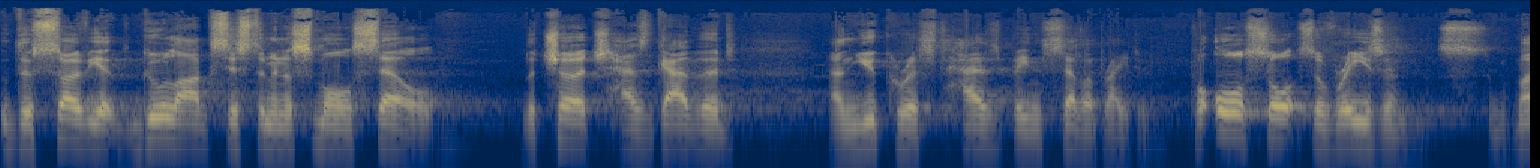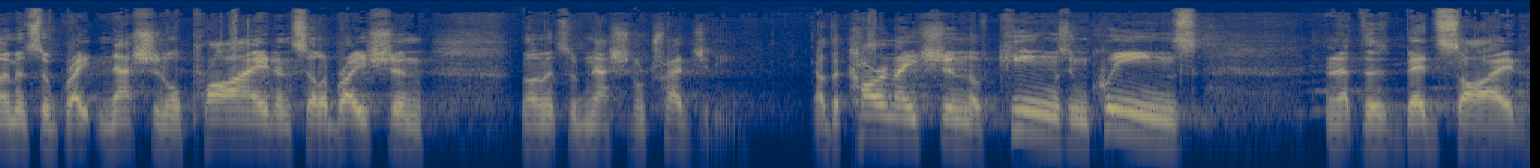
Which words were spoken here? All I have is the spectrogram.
the Soviet Gulag system in a small cell. The church has gathered and Eucharist has been celebrated for all sorts of reasons moments of great national pride and celebration, moments of national tragedy. At the coronation of kings and queens, and at the bedside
